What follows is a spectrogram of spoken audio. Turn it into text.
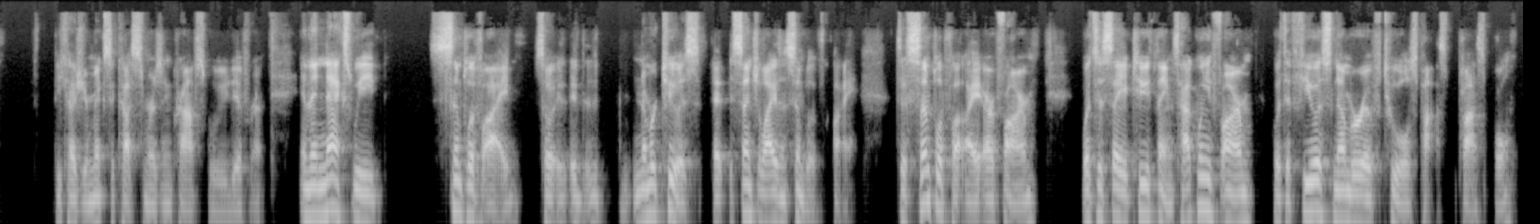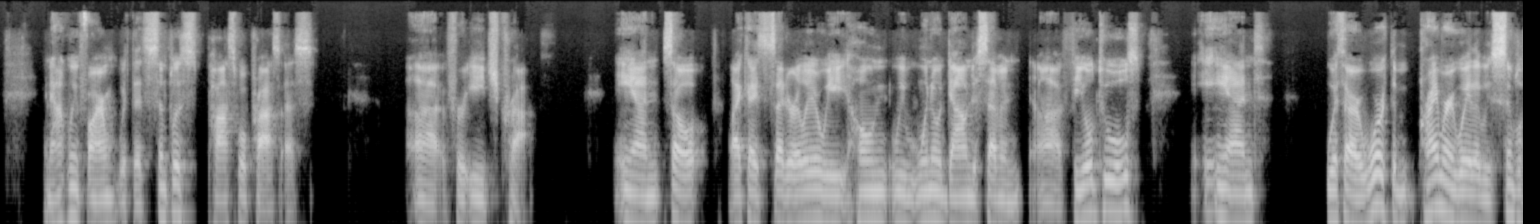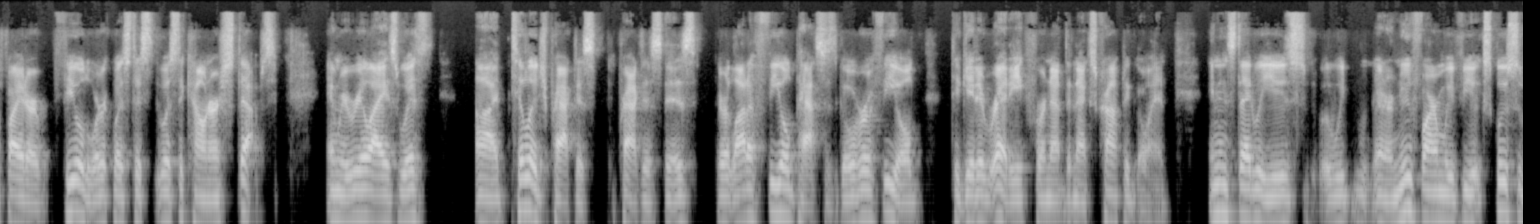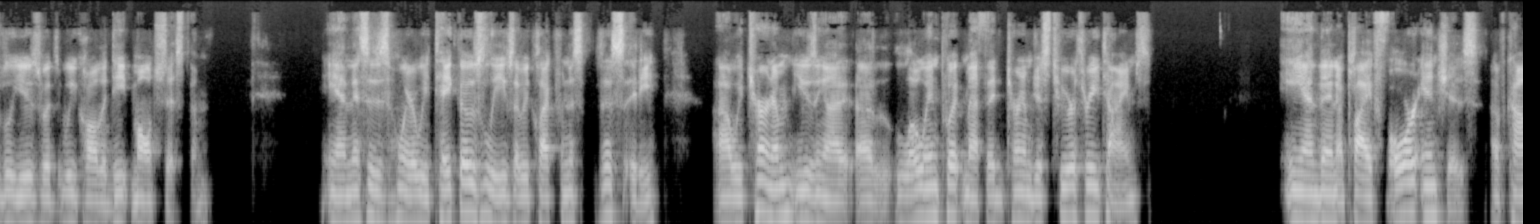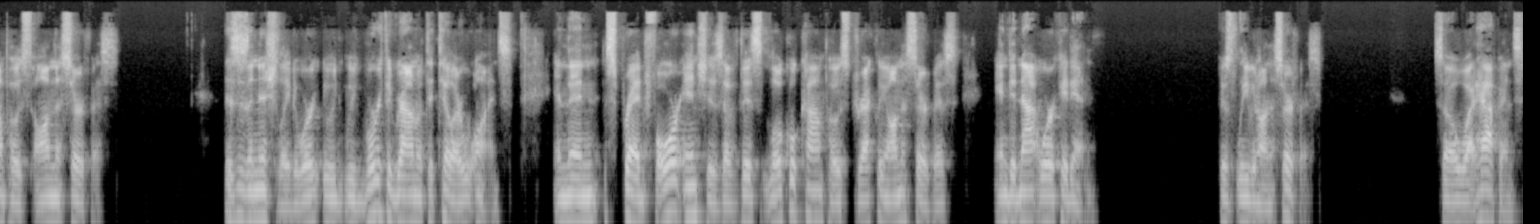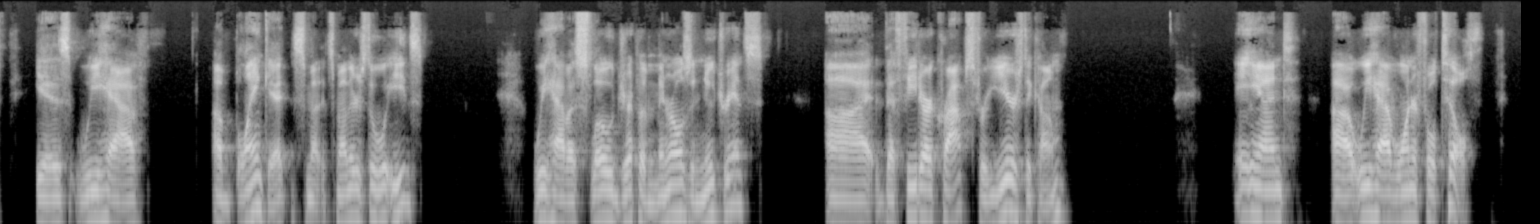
because your mix of customers and crops will be different. And then next, we simplified. So it, it, number two is essentialize and simplify. To simplify our farm was to say two things: How can we farm with the fewest number of tools pos- possible? and how can we farm with the simplest possible process uh, for each crop. And so, like I said earlier, we honed, we winnowed down to seven uh, field tools. And with our work, the primary way that we simplified our field work was to was to count our steps. And we realized with uh, tillage practice practices, there are a lot of field passes to go over a field to get it ready for the next crop to go in. And instead, we use we in our new farm we've exclusively used what we call the deep mulch system. And this is where we take those leaves that we collect from this, this city, uh, we turn them using a, a low input method, turn them just two or three times, and then apply four inches of compost on the surface. This is initially to work, we, work the ground with the tiller once and then spread four inches of this local compost directly on the surface and did not work it in just leave it on the surface. So what happens is we have a blanket it smothers the weeds. We have a slow drip of minerals and nutrients uh, that feed our crops for years to come. And uh, we have wonderful tilth.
